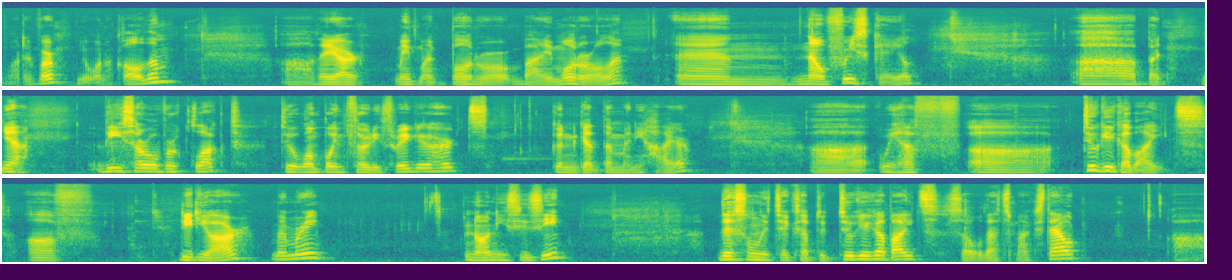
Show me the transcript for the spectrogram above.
whatever you want to call them. Uh, they are made by, by Motorola and now Freescale. Uh, but yeah, these are overclocked to 1.33 gigahertz. Couldn't get them any higher. Uh, we have uh, 2 gigabytes of DDR memory, non-ECC. This only takes up to 2 gigabytes, so that's maxed out. Uh,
